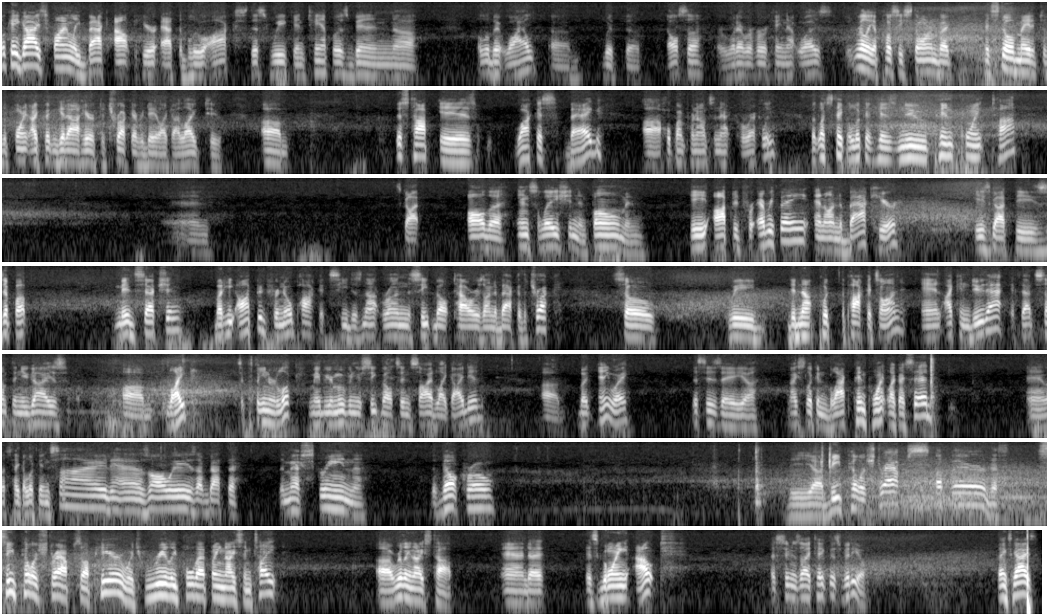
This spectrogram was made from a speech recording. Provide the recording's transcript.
Okay guys, finally back out here at the Blue Ox. This week in Tampa has been uh, a little bit wild uh, with uh, Elsa or whatever hurricane that was. Really a pussy storm, but it still made it to the point I couldn't get out here the truck every day like I like to. Um, this top is Wakas Bag. I uh, hope I'm pronouncing that correctly. But let's take a look at his new pinpoint top. It's got all the insulation and foam and he opted for everything. And on the back here, he's got the zip up midsection, but he opted for no pockets. He does not run the seatbelt towers on the back of the truck. So we did not put the pockets on and I can do that if that's something you guys um, like. It's a cleaner look. Maybe you're moving your seatbelts inside like I did. Uh, but anyway, this is a uh, nice looking black pinpoint, like I said. And let's take a look inside. As always, I've got the, the mesh screen, the, the Velcro, the uh, B-pillar straps up there, the C-pillar straps up here, which really pull that thing nice and tight. Uh, really nice top. And uh, it's going out as soon as I take this video. Thanks, guys.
